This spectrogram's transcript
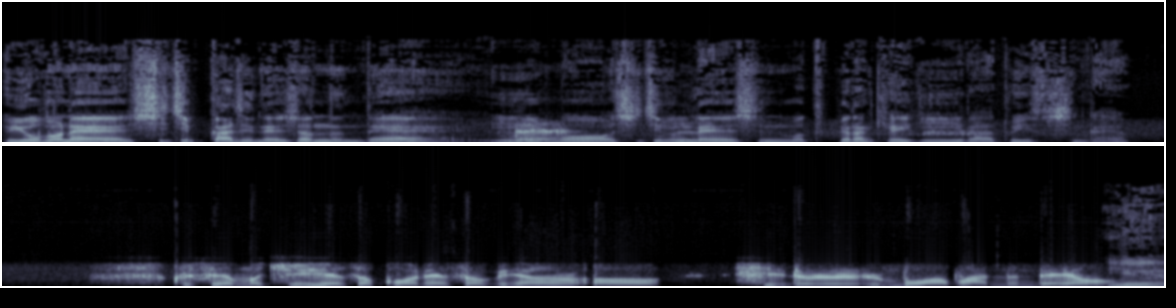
그 요번에 시집까지 내셨는데 이 네. 뭐 시집을 내신 뭐 특별한 계기라도 있으신가요? 글쎄요, 뭐 주위에서 권해서 그냥 어 시를 모아봤는데요. 예.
